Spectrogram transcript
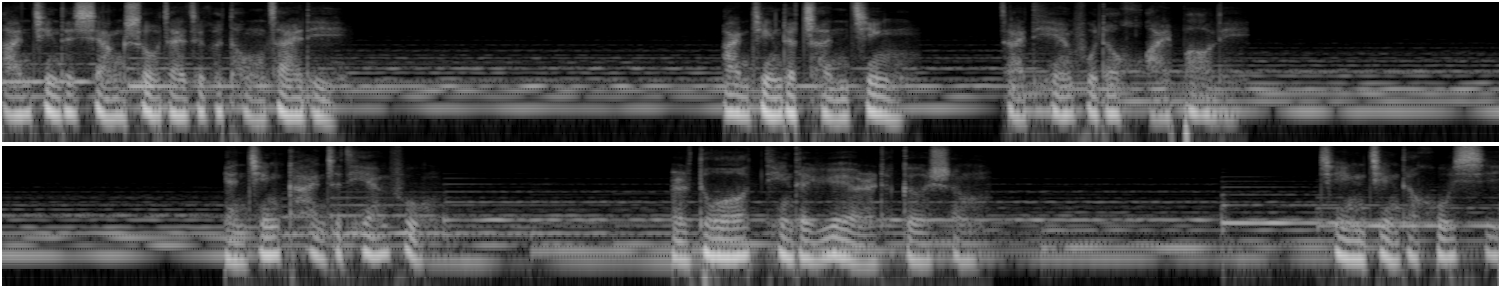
安静的享受在这个同在里安静的沉浸在天赋的怀抱里。眼睛看着天父，耳朵听着悦耳的歌声，静静的呼吸，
